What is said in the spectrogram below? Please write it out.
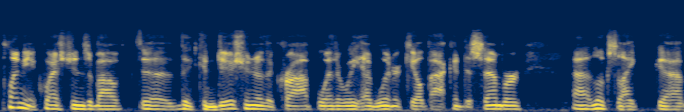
plenty of questions about uh, the condition of the crop, whether we had winter kill back in December. Uh, looks like uh,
